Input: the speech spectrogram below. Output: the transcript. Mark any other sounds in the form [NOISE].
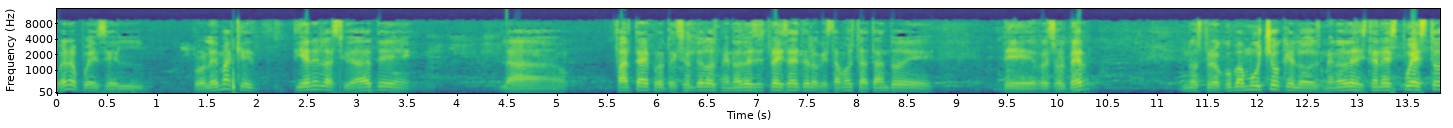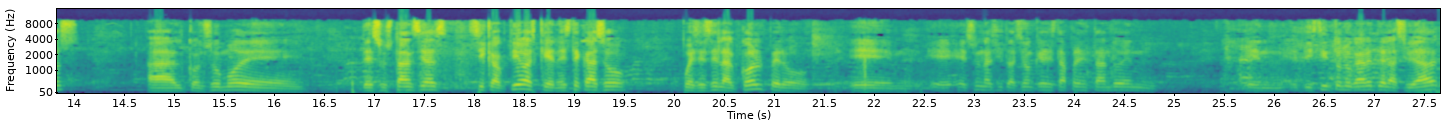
Bueno, pues el problema que tiene la ciudad de la falta de protección de los menores es precisamente lo que estamos tratando de, resolver. Nos preocupa mucho que los menores estén expuestos al consumo de, sustancias psicoactivas, que en este caso pues es el alcohol, pero eh, eh, es una situación que se está presentando en, en distintos lugares de la ciudad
